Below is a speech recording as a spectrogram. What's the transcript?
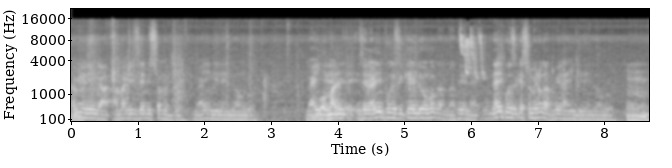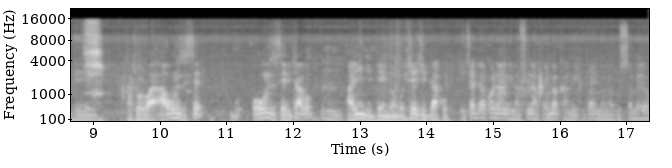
kamyoni nga amaliriza emisomo gye ng'ayingira endongo. Eh, nze nali mpunzika endongo nali mpunzika essomero nga kamyoni ayingira endongo. Eh, kati olwo awunzise owunzise ebitabo mm. ayingidde endongo. Ki ekiddako? Ekyaddako nange nafuna akayimba kange ketwayimbanga ku ssomero.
